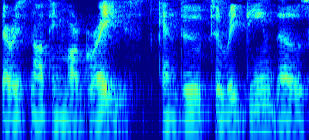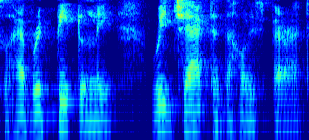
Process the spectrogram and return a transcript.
There is nothing more grace can do to redeem those who have repeatedly rejected the Holy Spirit.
